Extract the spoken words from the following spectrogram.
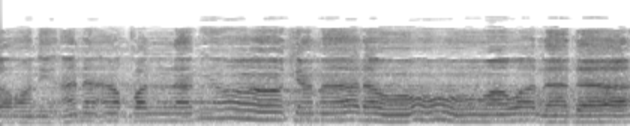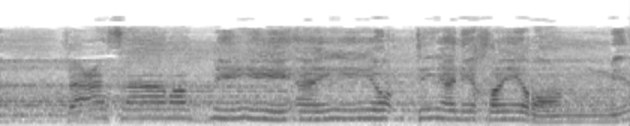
ترني أنا أقل منك مالا وولدا. فعسى ربي أن يؤتيني خيرا من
